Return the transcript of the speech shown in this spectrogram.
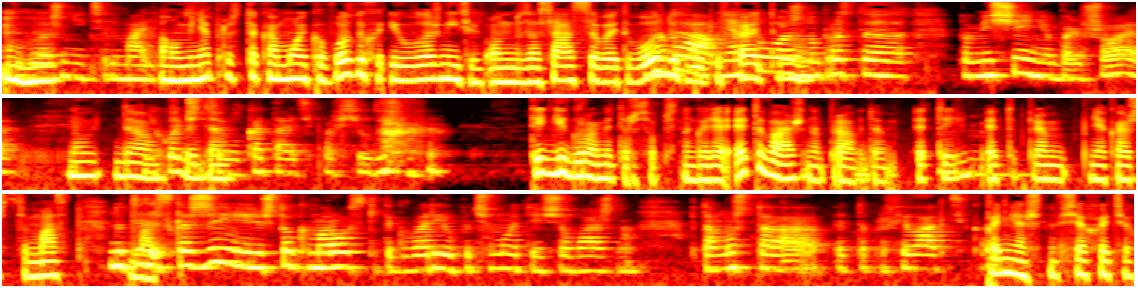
Угу. Увлажнитель маленький. А у меня просто такая мойка воздуха и увлажнитель. Он засасывает воздух, ну, да, выпускает. У меня тоже, его. но просто помещение большое. Ну да. Не хочется да. его катать повсюду. Ты гигрометр, собственно говоря. Это важно, правда. Это, угу. это прям, мне кажется, маст. Ну ты скажи, что Комаровский-то говорил, почему это еще важно? Потому что это профилактика. Конечно, всех этих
